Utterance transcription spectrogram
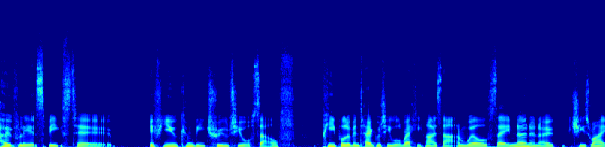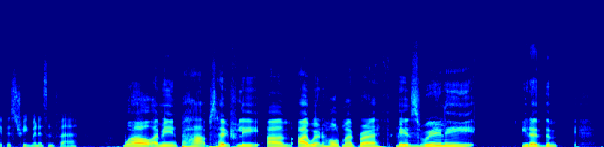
hopefully it speaks to if you can be true to yourself people of integrity will recognize that and will say, no, no, no, she's right. This treatment isn't fair. Well, I mean, perhaps, hopefully, um, I won't hold my breath. It's Mhm. really, you know, the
